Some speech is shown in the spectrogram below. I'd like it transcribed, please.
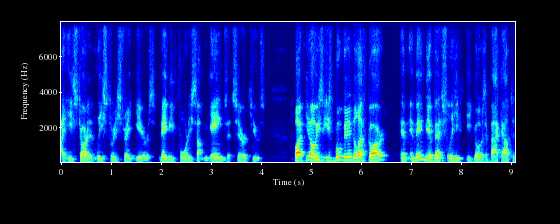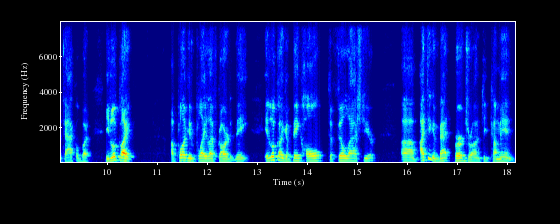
I, he started at least three straight years, maybe forty something games at Syracuse. But you know, he's he's moving into left guard, and, and maybe eventually he he goes back out to tackle. But he looked like a plug and play left guard to me. It looked like a big hole to fill last year. Um, I think if Matt Bergeron can come in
